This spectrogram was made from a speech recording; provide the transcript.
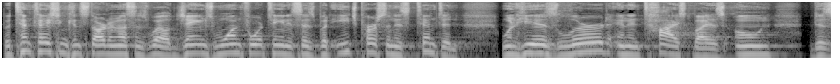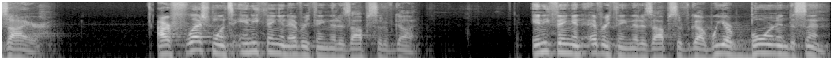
But temptation can start in us as well. James 1:14 it says, "But each person is tempted when he is lured and enticed by his own desire." Our flesh wants anything and everything that is opposite of God anything and everything that is opposite of God. We are born into sin.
